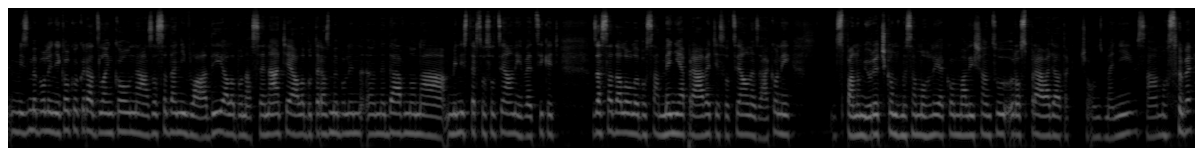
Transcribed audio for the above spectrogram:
my sme boli niekoľkokrát s Lenkou na zasadaní vlády alebo na Senáte, alebo teraz sme boli n- nedávno na Ministerstvo sociálnych vecí, keď zasadalo, lebo sa menia práve tie sociálne zákony. S pánom Jurečkom sme sa mohli ako mali šancu rozprávať, ale tak čo on zmení sám o sebe.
